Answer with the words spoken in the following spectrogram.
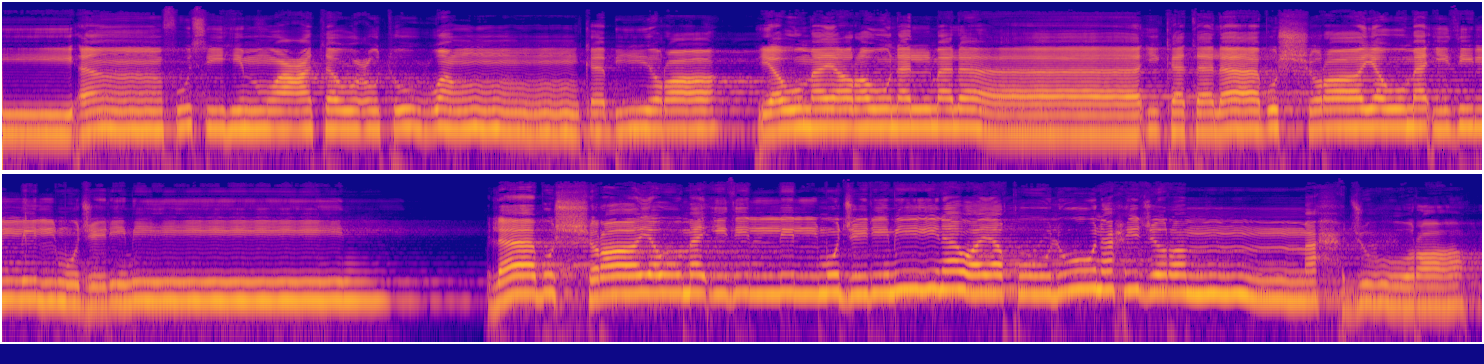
أنفسهم وعتوا عتوا كبيرا. يوم يرون الملائكة لا بشرى يومئذ للمجرمين. لا بشرى يومئذ للمجرمين ويقولون حجرا محجورا.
